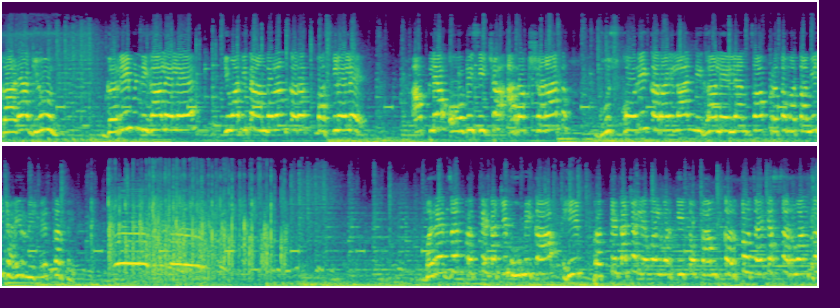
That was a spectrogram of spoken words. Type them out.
गाड्या घेऊन गरीब निघालेले किंवा तिथे आंदोलन करत बसलेले आपल्या ओबीसीच्या आरक्षणात घुसखोरी करायला निघालेल्यांचा प्रथमता मी जाहीर निषेध करते. बरेच जण प्रत्येकाची भूमिका ही प्रत्येकाच्या लेवलवरती तो काम करतोच आहे. त्या सर्वांचा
